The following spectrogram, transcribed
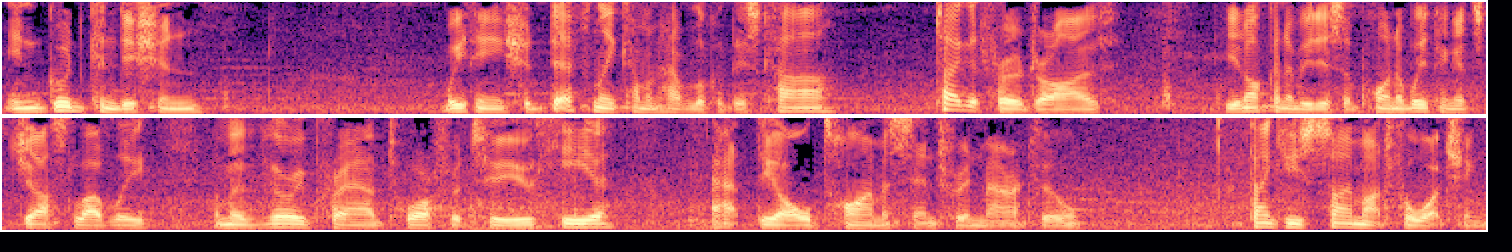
in good condition, we think you should definitely come and have a look at this car. Take it for a drive. You're not going to be disappointed. We think it's just lovely, and we're very proud to offer it to you here at the Oldtimer Centre in Marrickville. Thank you so much for watching.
